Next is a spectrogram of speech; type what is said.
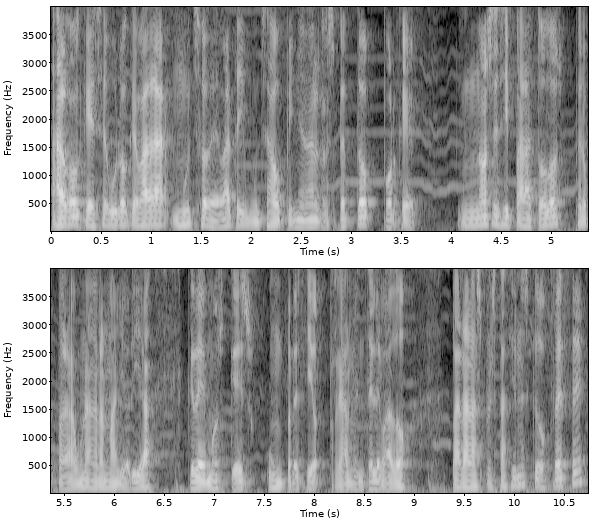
Algo que seguro que va a dar mucho debate y mucha opinión al respecto porque no sé si para todos, pero para una gran mayoría creemos que es un precio realmente elevado para las prestaciones que ofrece.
